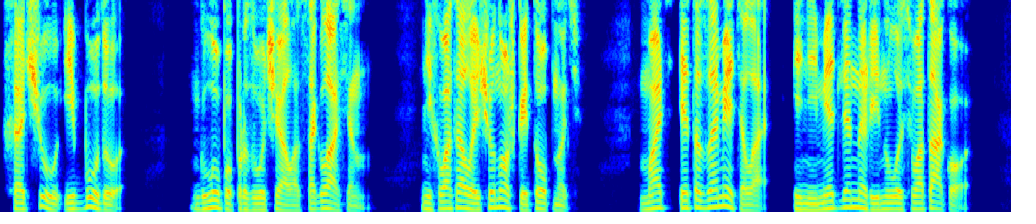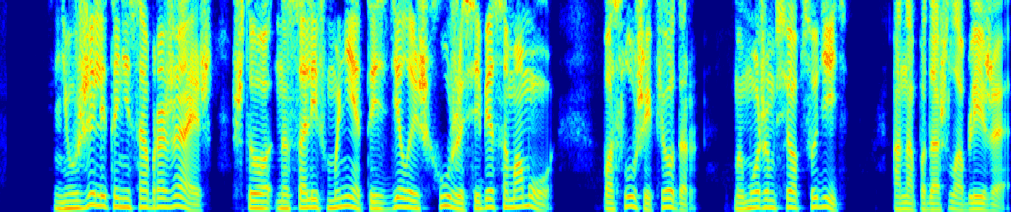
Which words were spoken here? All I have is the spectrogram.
Хочу и буду. Глупо прозвучало, согласен. Не хватало еще ножкой топнуть. Мать это заметила и немедленно ринулась в атаку. Неужели ты не соображаешь, что, насолив мне, ты сделаешь хуже себе самому? Послушай, Федор, мы можем все обсудить. Она подошла ближе.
